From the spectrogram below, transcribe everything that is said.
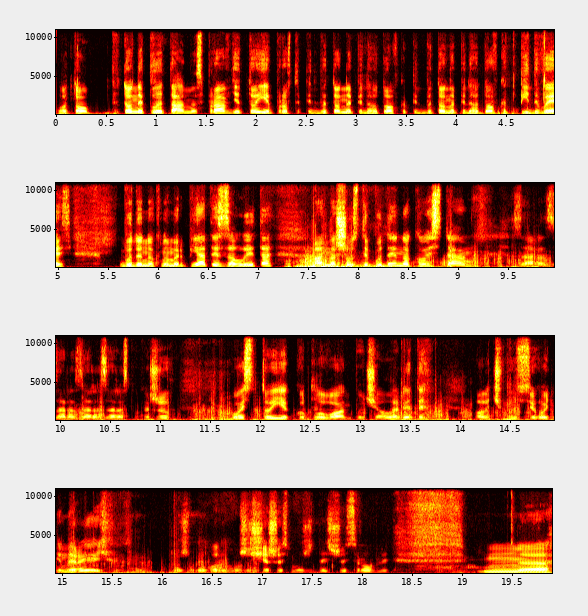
ото. То не плита. Насправді то є просто підбетонна підготовка. Підбетонна підготовка під весь будинок номер 5 залита. А на шостий будинок ось там. Зараз, зараз, зараз, зараз покажу. Ось то є котлован почали рити, але чомусь сьогодні не риють. Може погода, може ще щось, може десь щось роблять. Е,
